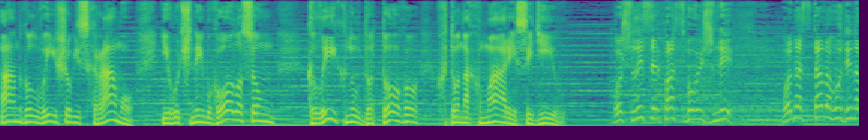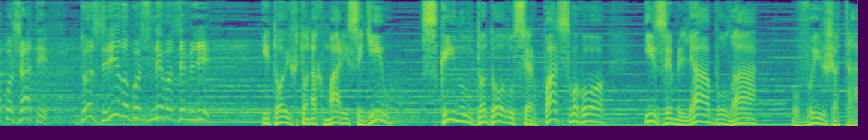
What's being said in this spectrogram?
ангел вийшов із храму і гучним голосом кликнув до того, хто на хмарі сидів. Пошли серпа свого жни, бо настала година пожати, дозріло бо жниво землі. І той, хто на хмарі сидів, скинув додолу серпа свого, і земля була вижата.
